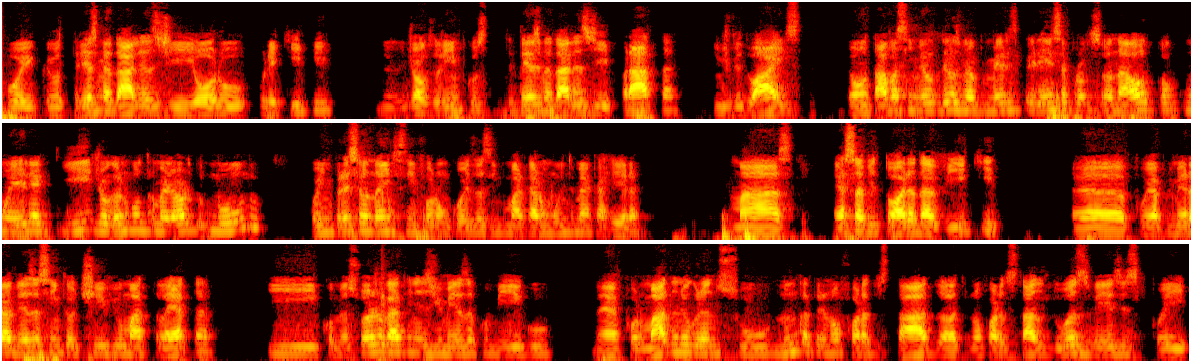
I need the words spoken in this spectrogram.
foi ganhou três medalhas de ouro por equipe nos Jogos Olímpicos, três medalhas de prata individuais. Então eu tava assim, meu Deus, minha primeira experiência profissional, tô com ele aqui jogando contra o melhor do mundo. Foi impressionante, assim, foram coisas assim que marcaram muito minha carreira. Mas essa vitória da Vicky uh, foi a primeira vez assim que eu tive uma atleta que começou a jogar tênis de mesa comigo, né, formada no Rio Grande do Sul, nunca treinou fora do estado, ela treinou fora do estado duas vezes, que foi,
